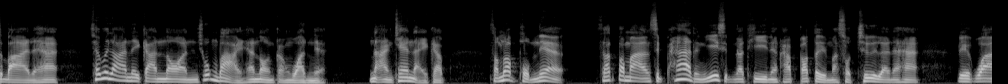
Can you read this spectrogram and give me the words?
สบายๆนะฮะใช้เวลาในการนอนช่วงบ่ายฮะนอนกลางวันเนี่ยนานแค่ไหนครับสำหรับผมเนี่ยสักประมาณ 15-20 นาทีนะครับก็ตื่นมาสดชื่นแล้วนะฮะ เรียกว่า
